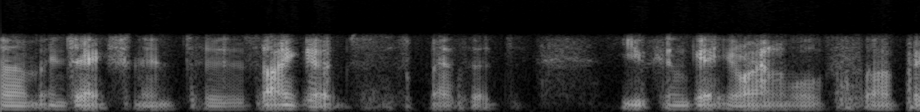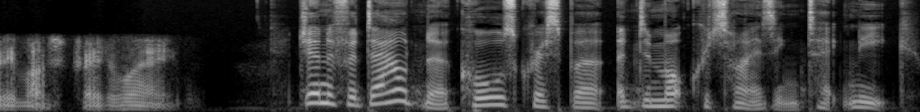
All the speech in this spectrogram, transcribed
um, injection into zygotes method, you can get your animals uh, pretty much straight away. Jennifer Doudna calls CRISPR a democratizing technique.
